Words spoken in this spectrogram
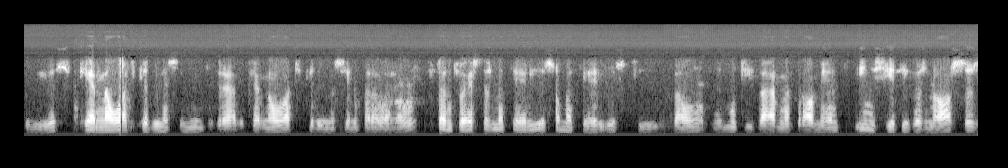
português, quer na ótica do ensino integrado, quer na ótica do ensino paralelo. Portanto, estas matérias são matérias que vão motivar naturalmente iniciativas nossas.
